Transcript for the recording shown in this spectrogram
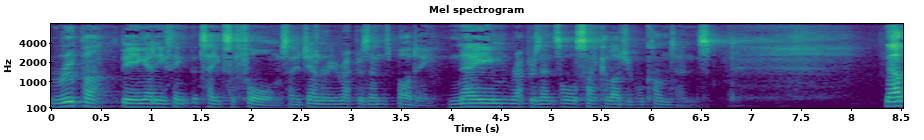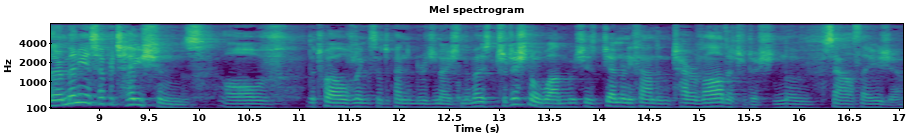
Rupa being anything that takes a form, so generally represents body. Name represents all psychological contents. Now, there are many interpretations of the 12 links of dependent origination. The most traditional one, which is generally found in the Theravada tradition of South Asia,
